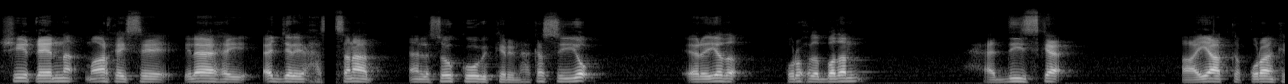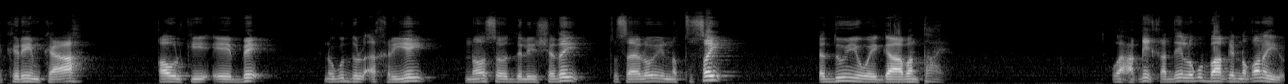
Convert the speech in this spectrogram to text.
shiiqeenna ma arkayse ilaahay ajari xasanaad aan la soo koobi karin. Ha ka siiyo ereyada quruxda badan xadiiska aayaadka qur'aanka kariimka ah qowlkii eebe nagu dul akhriyey noo soo daliishaday tusaalooyinna tusay adduunya way gaaban tahay. Waa xaqiiq haddii lagu baaqi noqonayo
